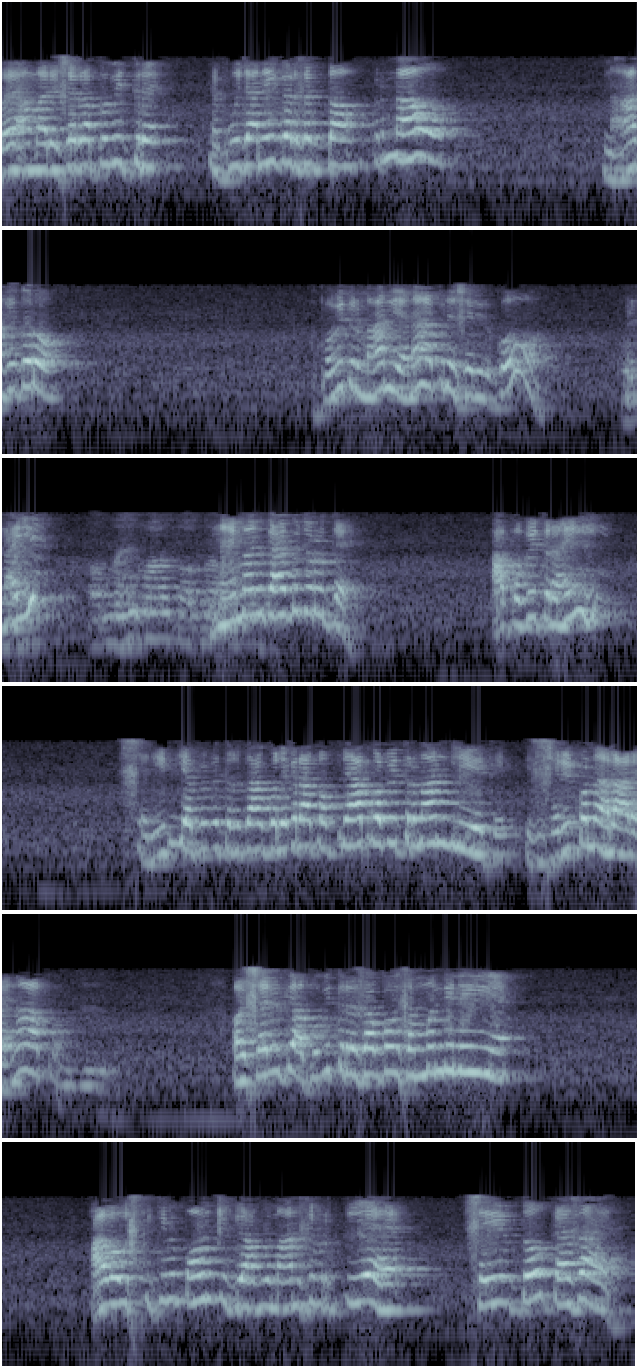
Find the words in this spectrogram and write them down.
भाई हमारे शरीर अपवित्र है, मैं पूजा नहीं कर सकता हूँ पर नहाओ। नहा के करो। पवित्र मान लिया ना अपने शरीर को? फिर नहाइए नहीं माने तो का को ज़रूरत है। आप पवित्र हैं ही। शरीर की अपवित्रता को लेकर आप अपने आप को पवित्र मान लिए थे। इस शरीर को नहला रहे हैं ना आप। और शरीर की अपवित्रता कोई संबंध ही नहीं है। अब उस स्थिति में पहुँच चुकी आपकी मानसिक वृत्ति यह है। शरीर तो कैसा है?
